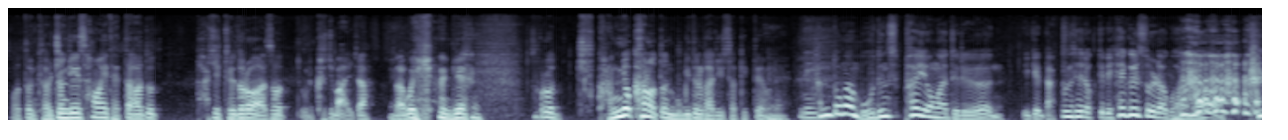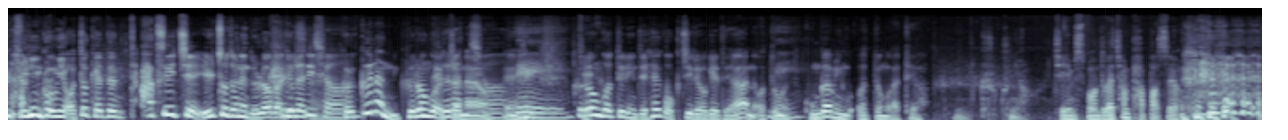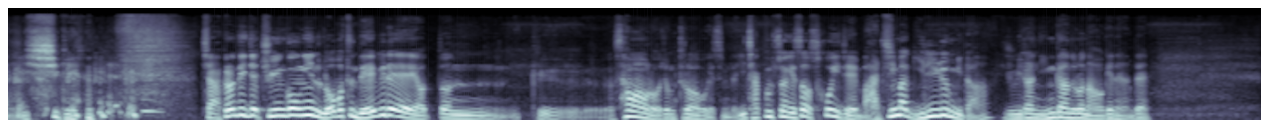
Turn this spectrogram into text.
어떤 결정적인 상황이 됐다가도 다시 되돌아와서 우리 그러지 말자라고 네. 얘기하는 게 서로 강력한 어떤 무기들을 가지고 있었기 때문에 네. 네. 한동안 모든 스파이 영화들은 이게 나쁜 세력들이 핵을 쏠라고 하면 그 주인공이 어떻게든 딱 스위치 1초 전에 눌러가지고 그렇죠. 그걸 끄는 그런 거였잖아요. 그렇죠. 네. 그런 것들이 이제 핵 억지력에 대한 어떤 네. 공감이었던 것 같아요. 음, 그렇군요. 제임스 본드가 참 바빴어요. 이 시기에는. 자, 그런데 이제 주인공인 로버트 네빌의 어떤 그 상황으로 좀 들어가 보겠습니다. 이 작품 속에서 소위 이제 마지막 인류입니다. 유일한 네. 인간으로 나오게 되는데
